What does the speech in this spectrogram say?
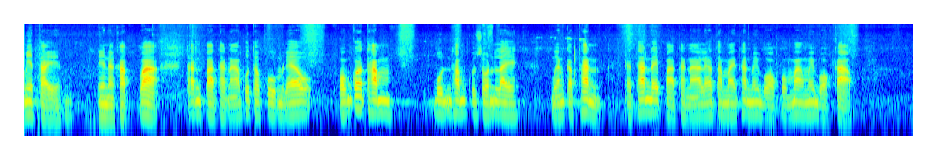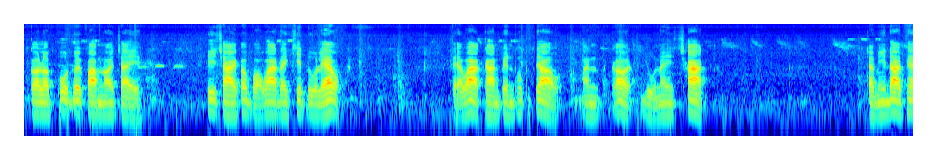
เมตไตรเนี่ยนะครับว่าท่านปรารถนาพุทธภูมิแล้ว ผมก็ทำบุญทำกุศลอะไรเหมือนกับท่าน แต่ท่านได้ปรารถนาแล้วทำไมท่านไม่บอกผมบ้างไม่บอกกล่าว ก็เราพูดด้วยความน้อยใจ พี่ชายก็บอกว่าได้คิดดูแล้ว แต่ว่าการเป็นพระพุทธเจ้า มันก็อยู่ในชาติ จะมีได้แค่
